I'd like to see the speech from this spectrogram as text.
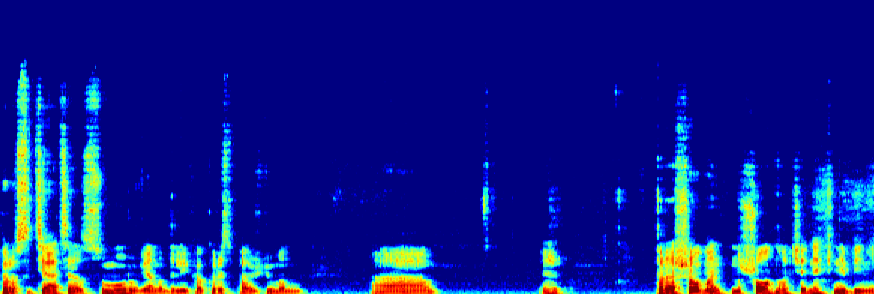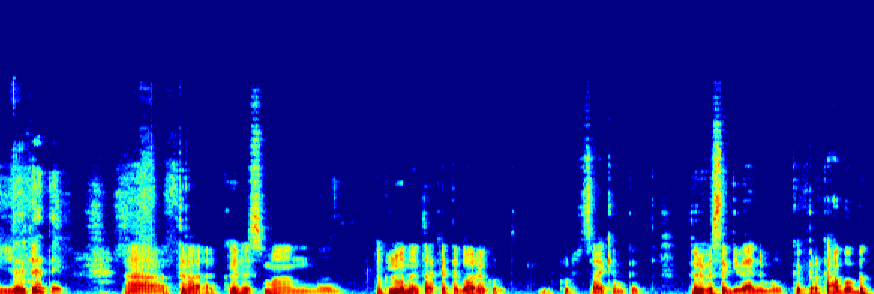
per asociaciją su mūru vieną dalyką, kuris, pavyzdžiui, man a, ir prašau man šono čia neknibinyti. Taip, taip, taip. A, tai va, kuris man pakliūna į tą kategoriją, kur, kur sakėm, kad per visą gyvenimą kaip ir kabo, bet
